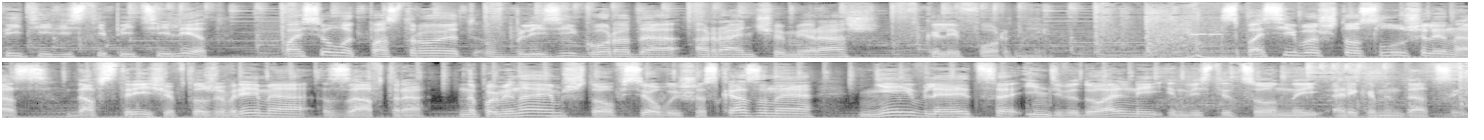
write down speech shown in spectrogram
55 лет. Поселок построят вблизи города Ранчо Мираж в Калифорнии. Спасибо, что слушали нас. До встречи в то же время завтра. Напоминаем, что все вышесказанное не является индивидуальной инвестиционной рекомендацией.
